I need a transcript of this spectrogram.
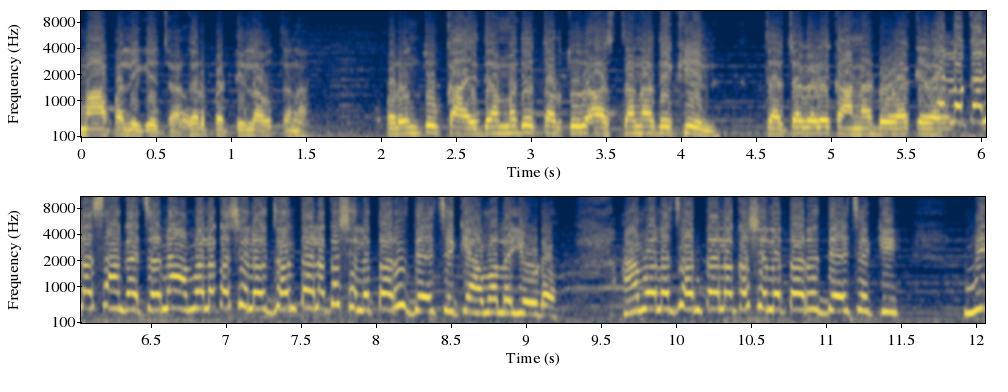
महापालिकेच्या घरपट्टी लावताना. परंतु कायद्यामध्ये तरतूद असताना देखील त्याच्याकडे कानाडोळा केला. लोकांना सांगायचं ना आम्हाला कशाला जनताला कशाला तरच द्यायचे की आम्हाला एवढं? आम्हाला जनताला कशाला तरच द्यायचं की? मी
